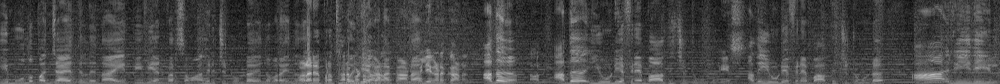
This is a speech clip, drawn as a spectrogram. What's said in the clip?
ഈ മൂന്ന് പഞ്ചായത്തിൽ നിന്നായി പി വി അൻവർ സമാഹരിച്ചിട്ടുണ്ട് എന്ന് പറയുന്നത് വളരെ വലിയ കണക്കാണ്. വലിയ കണക്കാണ്. അത് അത്. യു ഡി എഫിനെ ബാധിച്ചിട്ടുമുണ്ട്. അത് യു ഡി എഫിനെ ബാധിച്ചിട്ടുമുണ്ട്. ആ രീതിയിൽ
